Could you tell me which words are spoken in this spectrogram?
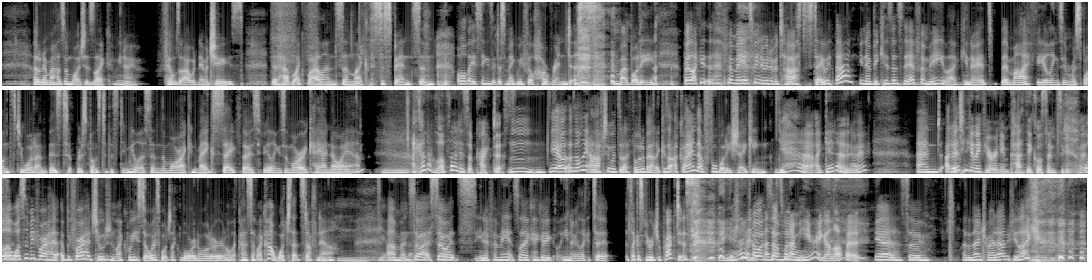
I don't know, my husband watches like, you know, films that I would never choose that have like violence and like suspense and all these things that just make me feel horrendous in my body. But like it, for me, it's been a bit of a task to stay with that, you know, because it's there for me. Like, you know, it's they're my feelings in response to what I'm, is to response to the stimulus. And the more I can make safe those feelings, the more okay I know I am. Mm. I kind of love that as a practice. Mm. Yeah, it was only afterwards that I thought about it because I, I end up full body shaking, Yeah, I get it. you know? And I don't think Particularly if you're an empathic or sensitive person. Well, it wasn't before I had before I had children. Like we used to always watch like Law and Order and all that kind of stuff. I can't watch that stuff now. yeah, Um, and so I, so it's you know for me it's like I go you know like it's a it's like a spiritual practice. yeah, you know, on and some that's what I'm hearing. I love it. Yeah. So I don't know. Try it out if you like.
